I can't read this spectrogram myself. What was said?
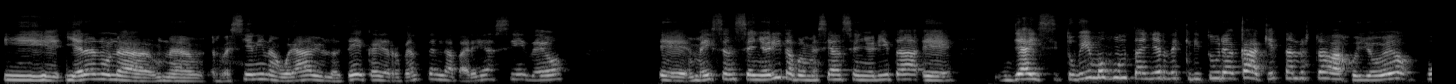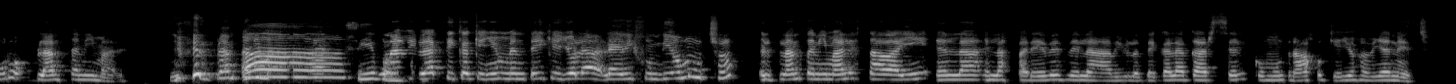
y, y eran una, una, recién inaugurada biblioteca y de repente en la pared así veo, eh, me dicen señorita, porque me decían señorita, eh, ya y si tuvimos un taller de escritura acá, aquí están los trabajos, y yo veo puro planta animal. El planta ah, sí, una didáctica que yo inventé y que yo la, la he difundido mucho, el planta animal estaba ahí en, la, en las paredes de la biblioteca de la cárcel como un trabajo que ellos habían hecho.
